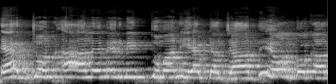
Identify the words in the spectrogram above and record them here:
একজন আলেমের মৃত্যু মানে একটা জাতি অন্ধকার।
